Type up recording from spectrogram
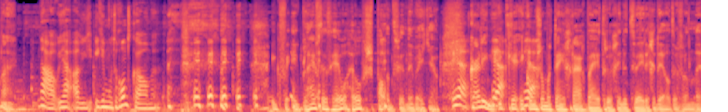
Nee. Nou ja, je, moet rondkomen. ik, ik blijf het heel, heel spannend vinden, weet je. Ja, Carlien, ja, ik, ik kom ja. zo meteen graag bij je terug in het tweede gedeelte van uh,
